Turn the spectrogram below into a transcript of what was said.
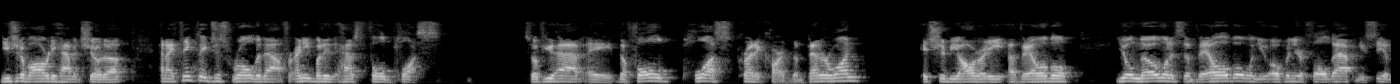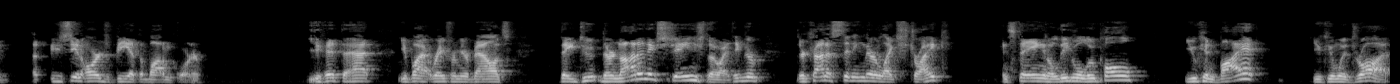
you should have already have it showed up. And I think they just rolled it out for anybody that has Fold Plus. So if you have a, the Fold Plus credit card, the better one, it should be already available. You'll know when it's available when you open your Fold app and you see a, you see an orange B at the bottom corner. You hit that, you buy it right from your balance. They do, they're not an exchange though. I think they're, they're kind of sitting there like strike and staying in a legal loophole. You can buy it, you can withdraw it,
